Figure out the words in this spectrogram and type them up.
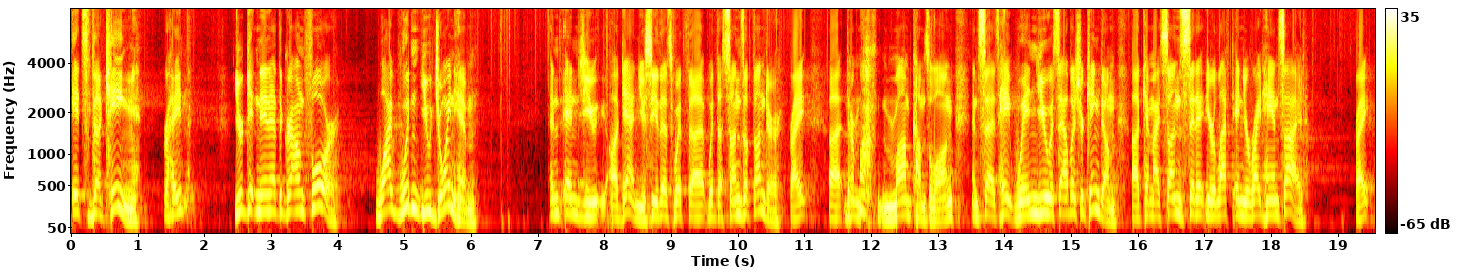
It's the king, right? You're getting in at the ground floor. Why wouldn't you join him? And, and you, again, you see this with, uh, with the Sons of Thunder, right? Uh, their mom, mom, comes along and says, Hey, when you establish your kingdom, uh, can my sons sit at your left and your right hand side? Right?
